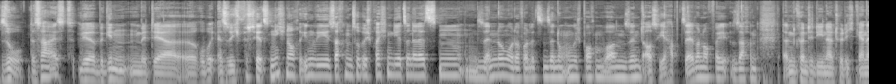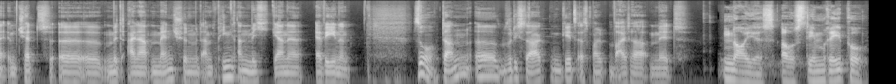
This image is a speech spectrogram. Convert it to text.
so, das heißt, wir beginnen mit der äh, Rubrik. Also ich wüsste jetzt nicht noch irgendwie Sachen zu besprechen, die jetzt in der letzten Sendung oder vorletzten Sendung angesprochen worden sind, außer ihr habt selber noch Sachen, dann könnt ihr die natürlich gerne im Chat äh, mit einer Mention, mit einem Ping an mich gerne erwähnen. So, dann äh, würde ich sagen, geht's erstmal weiter mit Neues aus dem Repo.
